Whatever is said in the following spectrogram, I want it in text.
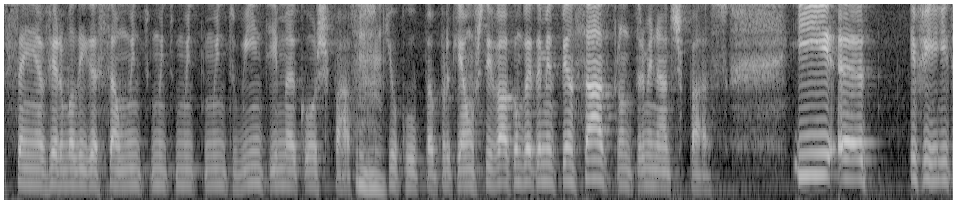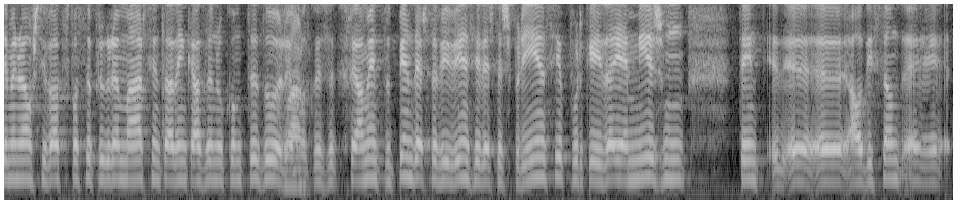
sem haver uma ligação muito, muito, muito, muito íntima com o espaço uhum. que ocupa, porque é um festival completamente pensado para um determinado espaço. E uh, enfim, e também não é um festival que se possa programar sentado em casa no computador. Claro. É uma coisa que realmente depende desta vivência, desta experiência, porque a ideia é mesmo. Tem, a, eh, eh, a audição é,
